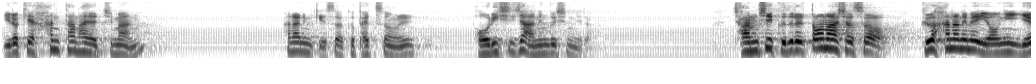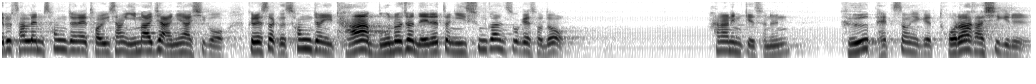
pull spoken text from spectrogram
이렇게 한탄하였지만 하나님께서 그 백성을 버리시지 않은 것입니다. 잠시 그들을 떠나셔서 그 하나님의 영이 예루살렘 성전에 더 이상 임하지 아니하시고 그래서 그 성전이 다 무너져 내렸던 이 순간 속에서도 하나님께서는 그 백성에게 돌아가시기를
